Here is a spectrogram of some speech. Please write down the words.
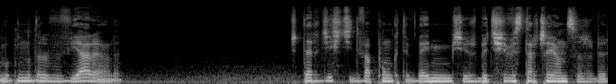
Mógłbym nadal w wiarę, ale 42 punkty wydaje mi się już być wystarczające, żeby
